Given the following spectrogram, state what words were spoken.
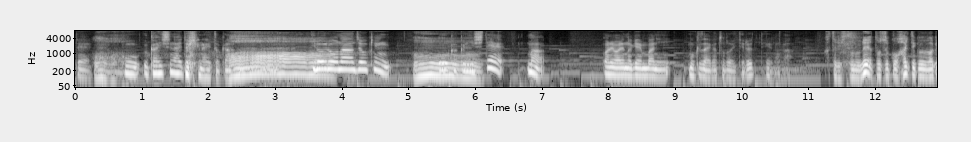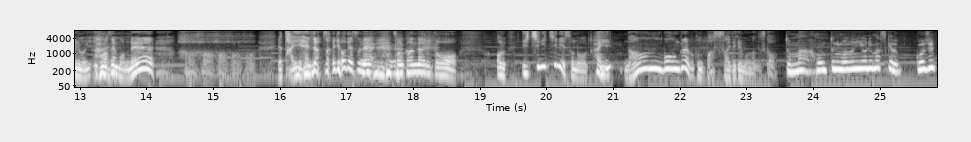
てこう迂回しないといけないとかいろいろな条件をを確認してまあ我々の現場に木材が届いてるっていうのが。勝手に人のね途中こう入ってくるわけにもいきませんもんね。はあ、はあはあはあ、いや大変な作業ですね。そう考えると。あの一日にその木、はい何本ぐらい僕も伐採できるものなんですか？とまあ本当にものによりますけど50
